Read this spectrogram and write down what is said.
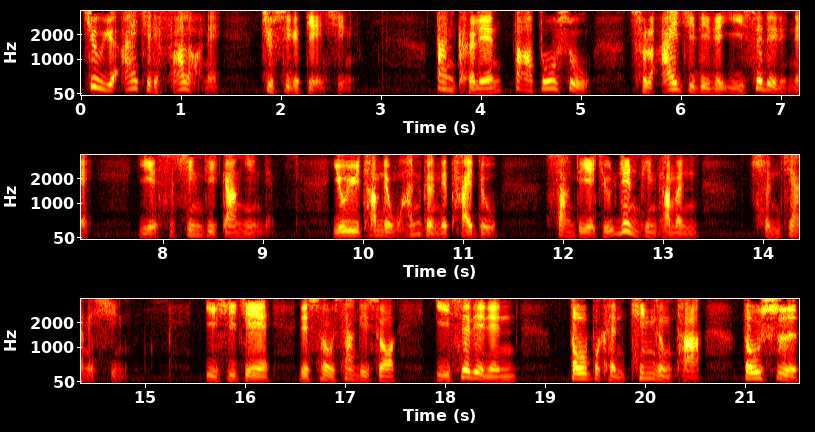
旧约埃及的法老呢，就是一个典型，但可怜大多数除了埃及地的以色列人呢，也是心地刚硬的。由于他们的顽梗的态度，上帝也就任凭他们存这样的心。以西结的时候，上帝说：“以色列人都不肯听从他，都是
